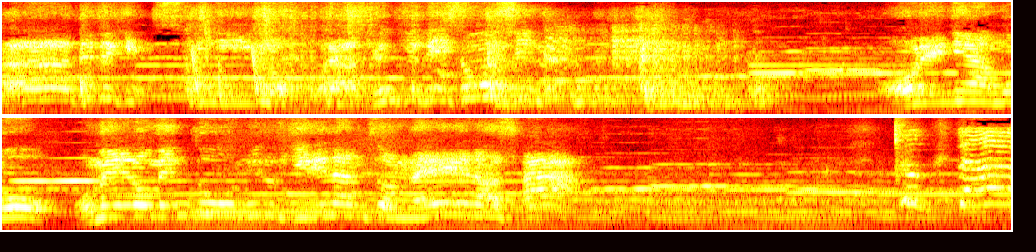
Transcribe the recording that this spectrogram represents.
ああ出てけ好きに行こう。俺は研究で忙しいんだ。俺にはもうおめえの面倒を見る義理なんぞねえのさ。ードクター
